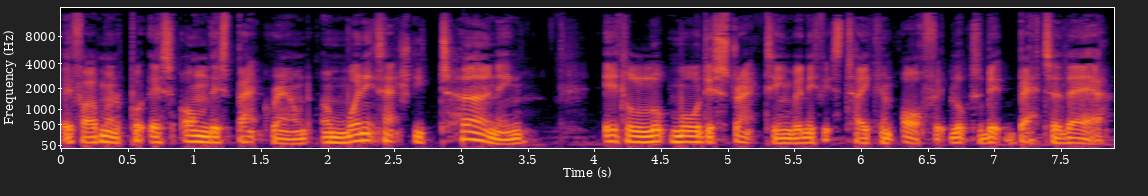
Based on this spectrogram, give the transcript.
if I'm going to put this on this background and when it's actually turning, it'll look more distracting than if it's taken off. It looks a bit better there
